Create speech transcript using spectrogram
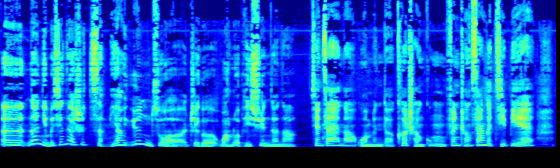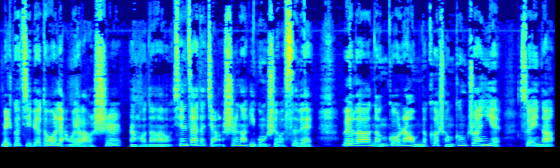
呃，那你们现在是怎么样运作这个网络培训的呢？现在呢，我们的课程共分成三个级别，每个级别都有两位老师。然后呢，现在的讲师呢，一共是有四位。为了能够让我们的课程更专业，所以呢，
